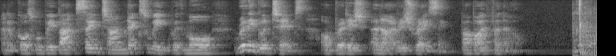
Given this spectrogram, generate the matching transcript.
and of course, we'll be back same time next week with more really good tips on British and Irish racing. Bye bye for now.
